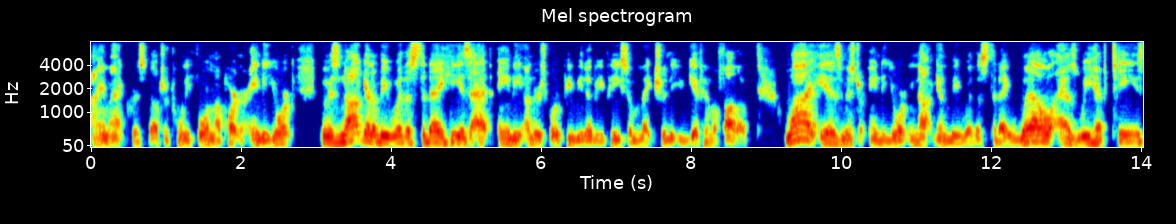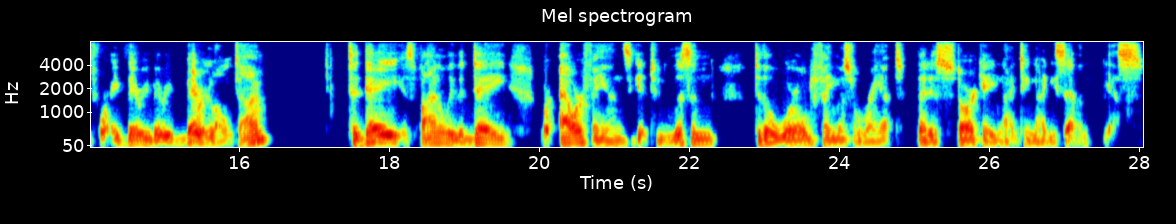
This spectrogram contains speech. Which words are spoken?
I am at Chris Belcher 24. My partner Andy York, who is not going to be with us today, he is at Andy underscore PBWP. So make sure that you give him a follow. Why is Mr. Andy York not going to be with us today? Well, as we have teased for a very, very, very long time, today is finally the day where our fans get to listen to the world famous rant that is Starcade 1997. Yes.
